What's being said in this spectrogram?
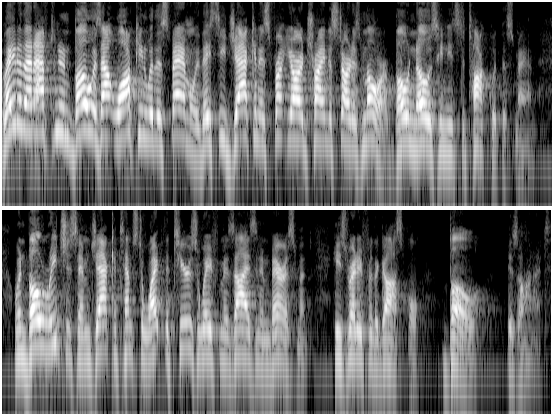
Later that afternoon, Bo is out walking with his family. They see Jack in his front yard trying to start his mower. Bo knows he needs to talk with this man. When Bo reaches him, Jack attempts to wipe the tears away from his eyes in embarrassment. He's ready for the gospel. Bo is on it.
